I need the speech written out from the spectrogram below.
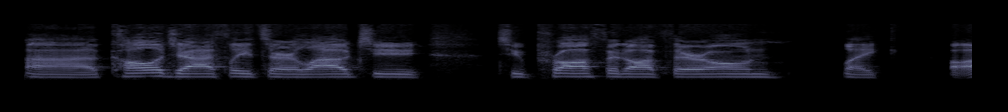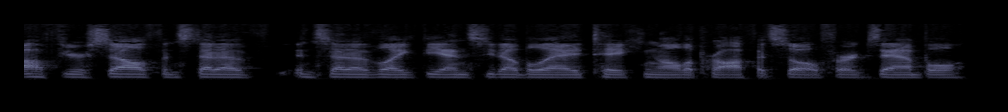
uh, college athletes are allowed to to profit off their own like off yourself instead of instead of like the NCAA taking all the profits. So, for example,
